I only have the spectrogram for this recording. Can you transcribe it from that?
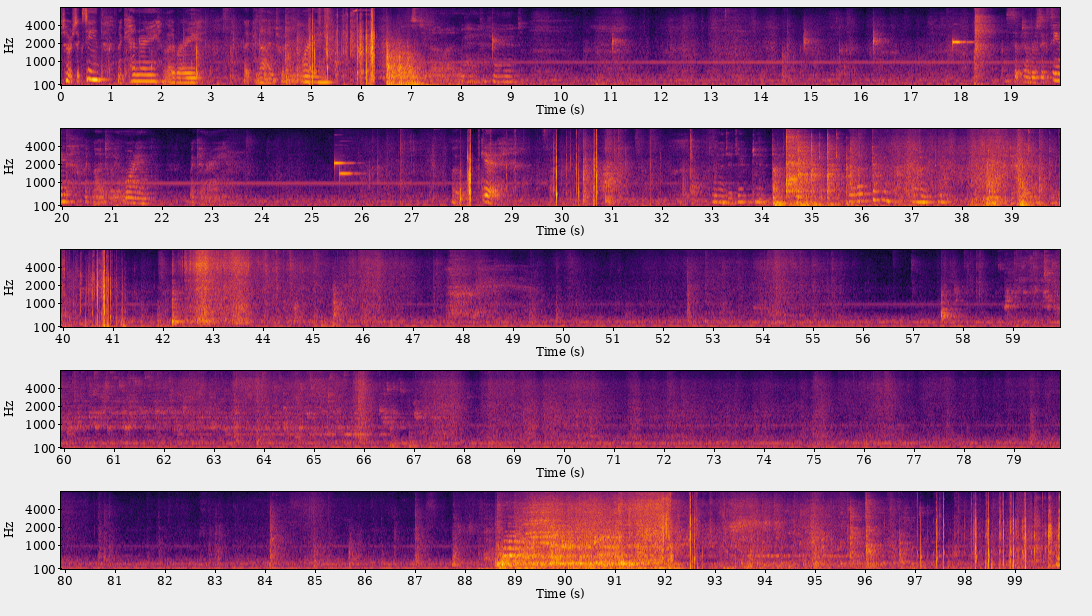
September 16th, McHenry Library, like 9:20 in the morning. September 16th, like 9:20 in the morning, McHenry. Okay. do, do, do. do.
